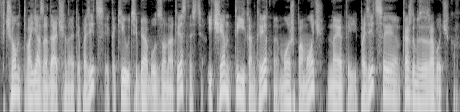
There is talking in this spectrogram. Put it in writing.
в чем твоя задача на это этой позиции, какие у тебя будут зоны ответственности и чем ты конкретно можешь помочь на этой позиции каждому из разработчиков.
